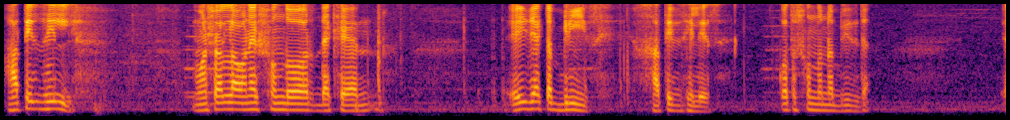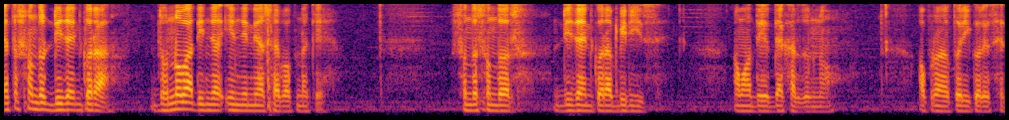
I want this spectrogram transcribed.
হাতির ঝিল। মাসাল্লাহ অনেক সুন্দর, দেখেন। এই যে একটা ব্রিজ, হাতির ঝিলের। কত সুন্দর না ব্রিজটা। এত সুন্দর ডিজাইন করা। ধন্যবাদ ইঞ্জা- ইঞ্জিনিয়ার সাহেব আপনাকে। সুন্দর সুন্দর ডিজাইন করা ব্রিজ আমাদের দেখার জন্য আপনারা তৈরি করেছেন।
